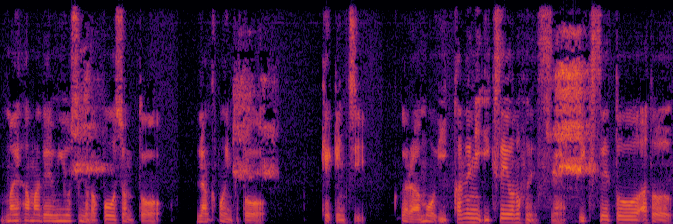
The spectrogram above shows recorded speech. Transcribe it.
舞浜で運用してるのが、ポーションと、ランクポイントと、経験値。だからもう、完全に育成用の船ですね。育成と、あと、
